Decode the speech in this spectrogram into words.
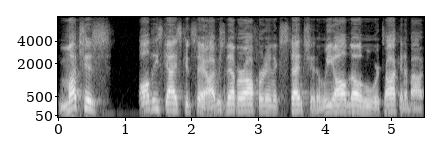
much as all these guys could say, I was never offered an extension, and we all know who we're talking about,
